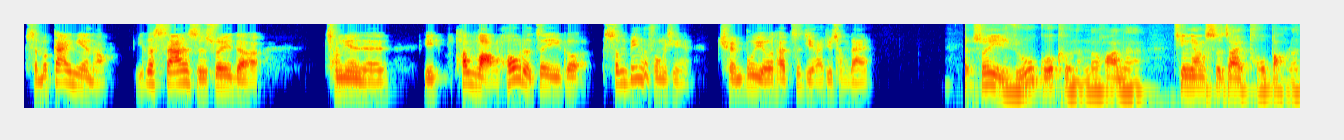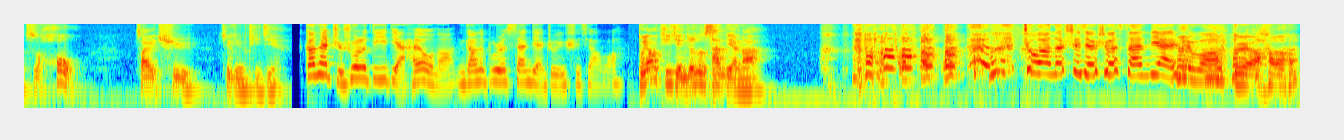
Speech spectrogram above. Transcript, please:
什么概念呢？一个三十岁的成年人，也他往后的这一个生病的风险。全部由他自己来去承担，所以如果可能的话呢，尽量是在投保了之后再去进行体检。刚才只说了第一点，还有呢？你刚才不是三点注意事项吗？不要体检就是三点啦。重要的事情说三遍是吗？对啊，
